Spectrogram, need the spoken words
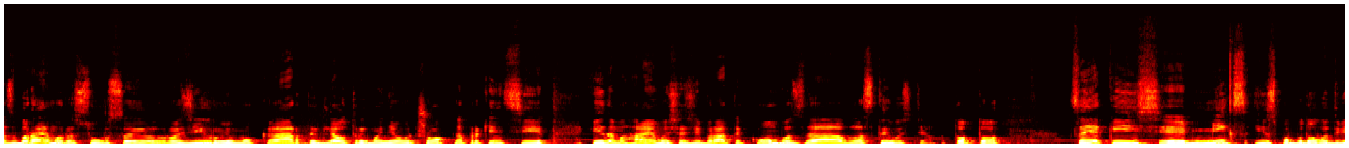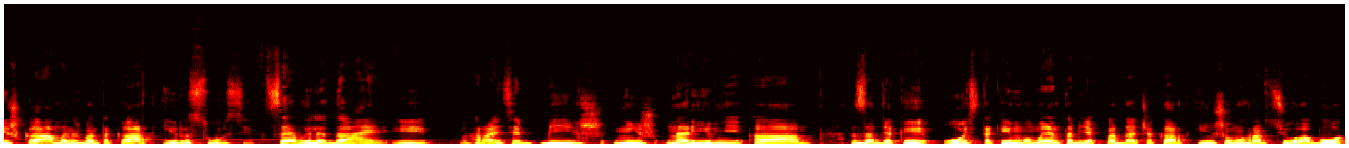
Збираємо ресурси, розігруємо карти для отримання очок наприкінці і намагаємося зібрати комбо за властивостями. Тобто це якийсь е, мікс із побудови двіжка, менеджмента карт і ресурсів. Все виглядає і грається більш ніж на рівні. А завдяки ось таким моментам, як передача карт іншому гравцю або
